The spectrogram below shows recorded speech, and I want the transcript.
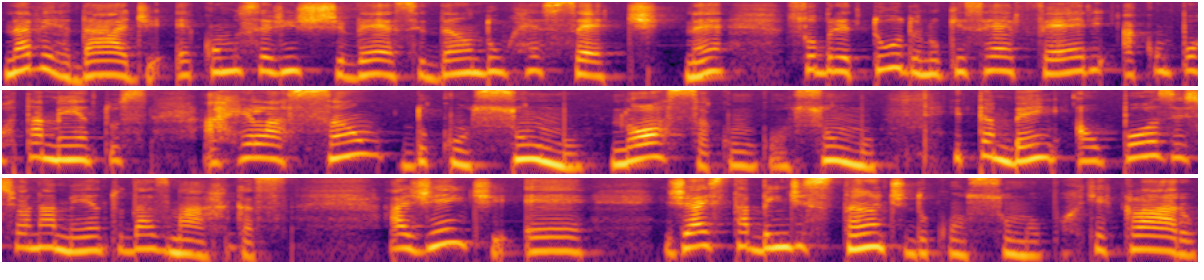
Na verdade, é como se a gente estivesse dando um reset, né? Sobretudo no que se refere a comportamentos, a relação do consumo, nossa com o consumo, e também ao posicionamento das marcas. A gente é, já está bem distante do consumo, porque, claro,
